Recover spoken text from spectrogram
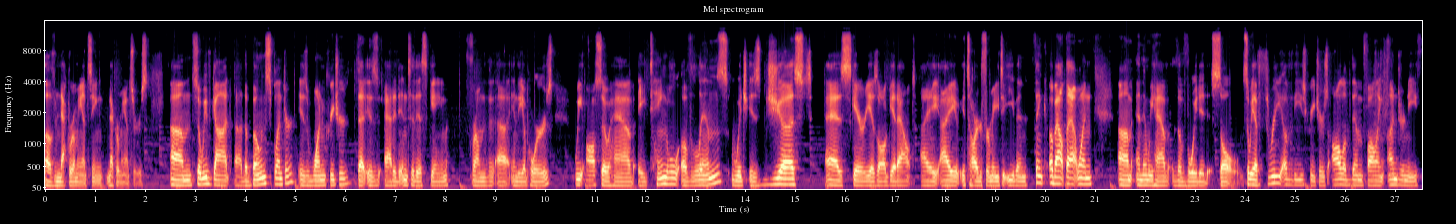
of necromancing necromancers. Um, so we've got uh, the Bone Splinter is one creature that is added into this game from the, uh, in the Abhorrers. We also have a Tangle of Limbs, which is just as scary as all get out. I, I it's hard for me to even think about that one. Um, and then we have the Voided Soul. So we have three of these creatures, all of them falling underneath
